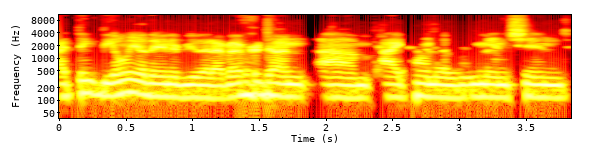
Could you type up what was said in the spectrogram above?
I think the only other interview that I've ever done, um, I kind of mentioned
